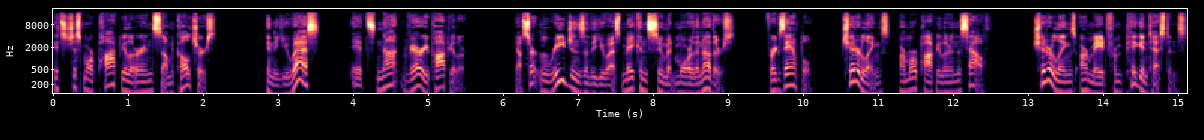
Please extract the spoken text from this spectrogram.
it's just more popular in some cultures. In the US, it's not very popular. Now, certain regions of the US may consume it more than others. For example, chitterlings are more popular in the South. Chitterlings are made from pig intestines.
